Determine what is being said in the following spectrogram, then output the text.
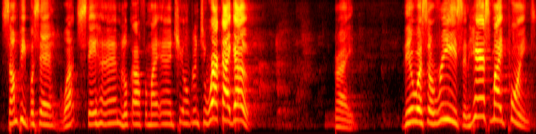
some people said, What? Stay home, look out for my own children. To work I go. Right. There was a reason. Here's my point.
